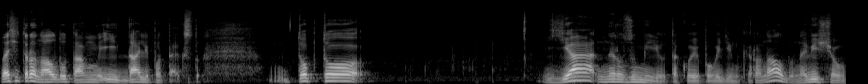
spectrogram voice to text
Значить, Роналду там і далі по тексту. Тобто. Я не розумію такої поведінки Роналду. Навіщо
